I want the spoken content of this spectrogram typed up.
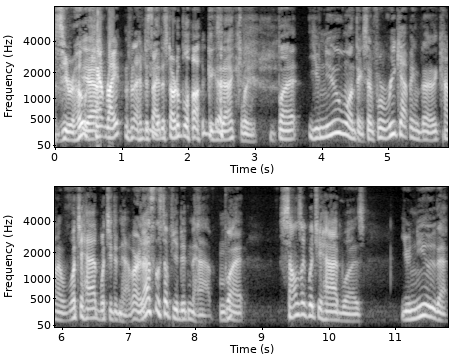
zero. Yeah. Can't write. I decided to start a blog. exactly. But you knew one thing. So if we're recapping the kind of what you had, what you didn't have. All right, that's the stuff you didn't have. Mm-hmm. But sounds like what you had was you knew that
